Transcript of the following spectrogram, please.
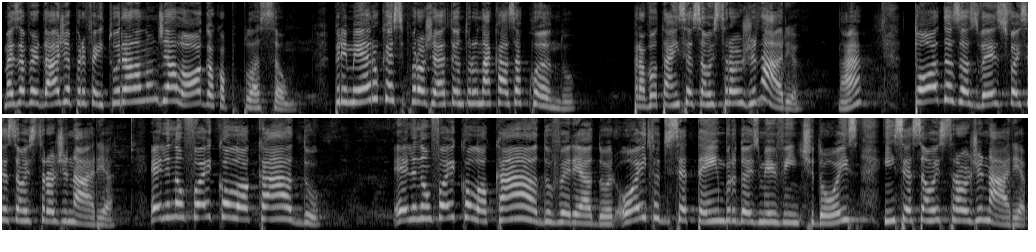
Mas a verdade, a prefeitura ela não dialoga com a população. Primeiro que esse projeto entrou na casa quando? Para votar em sessão extraordinária, né? Todas as vezes foi sessão extraordinária. Ele não foi colocado, ele não foi colocado, vereador, 8 de setembro de 2022, em sessão extraordinária.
